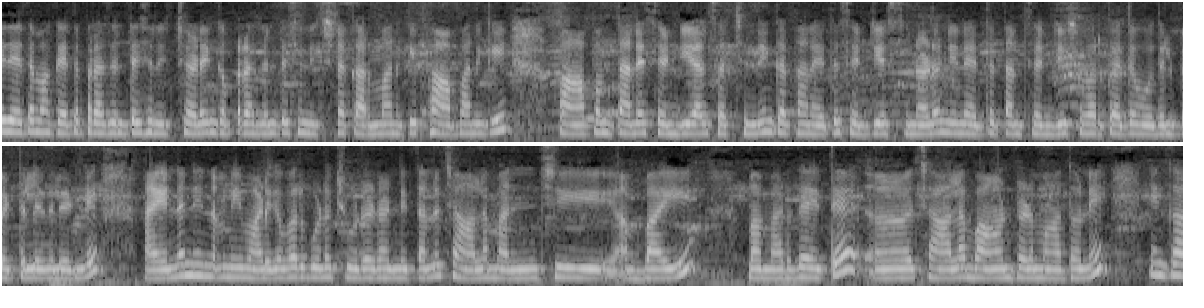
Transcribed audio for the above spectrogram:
ఇదైతే మాకైతే ప్రజెంటేషన్ ఇచ్చాడు. ఇంకా ప్రజెంటేషన్ ఇచ్చిన కర్మానికి పాపానికి పాపం తనే సెట్ చేయాల్సి వచ్చింది. ఇంకా తనైతే సెట్ చేస్తున్నాడు. నేనైతే తను సెట్ చేసే వరకు అయితే వదిలిపెట్టలేదులేండి. అయినా నేను మేము అడిగే వరకు కూడా చూడడండి తను. చాలా మంచి అబ్బాయి. మా మరిది అయితే చాలా బాగుంటాడు మాతోనే. ఇంకా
